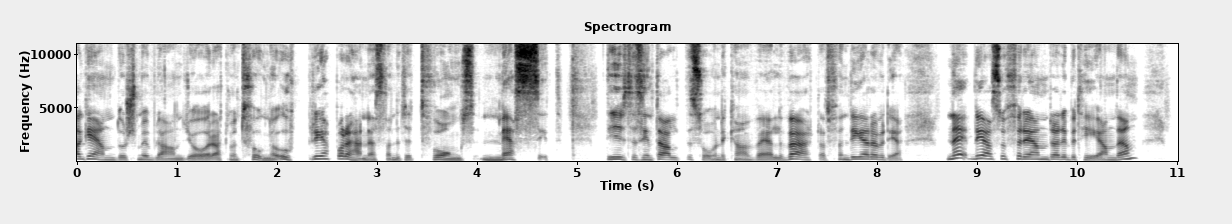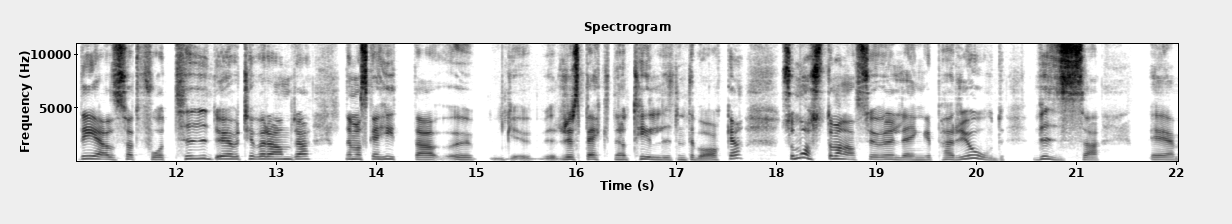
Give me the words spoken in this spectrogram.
agendor som ibland gör att de är tvungna att upprepa det här nästan lite tvångsmässigt. Det är givetvis inte alltid så, men det kan vara väl värt att fundera över det. Nej, det är alltså förändrade beteenden. Det är alltså att få tid över till varandra. När man ska hitta eh, respekten och tilliten tillbaka så måste man alltså över en längre period visa eh,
